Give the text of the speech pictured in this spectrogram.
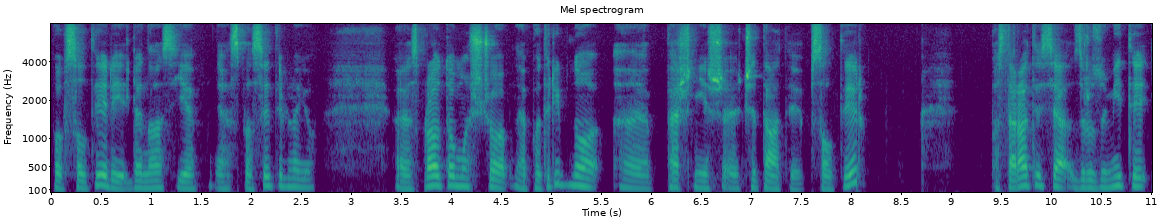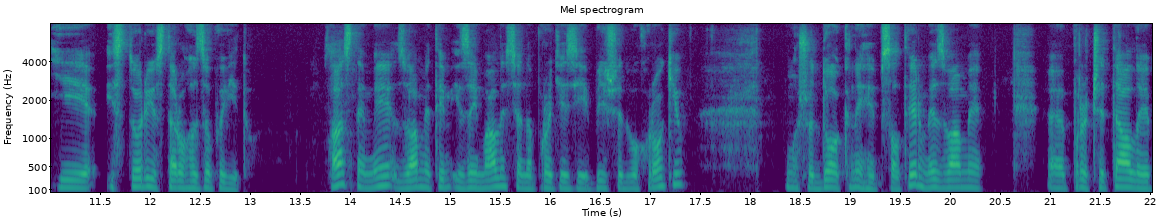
по псалтирі для нас є е, спасительною. Е, Справа в тому, що потрібно, перш ніж читати псалтир, постаратися зрозуміти і історію старого заповіту. Власне, ми з вами тим і займалися на протязі більше двох років, тому що до книги Псалтир ми з вами е, прочитали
